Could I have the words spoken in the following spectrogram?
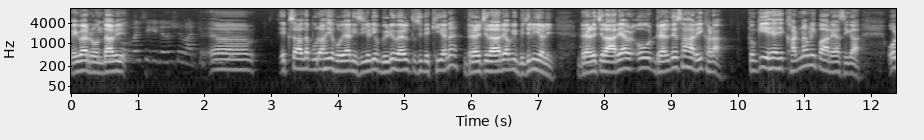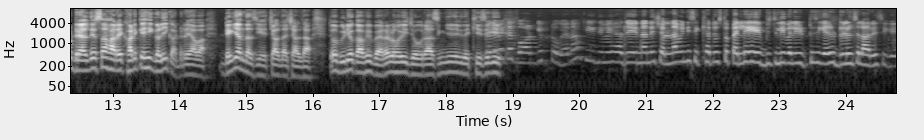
ਕਈ ਵਾਰ ਰੋਂਦਾ ਵੀ ਉਮਰ ਸੀਗੀ ਜਦੋਂ ਸ਼ੁਰੂਆਤ ਕੀਤੀ ਅਮ ਇੱਕ ਸਾਲ ਦਾ ਪੂਰਾ ਹਜੇ ਹੋਇਆ ਨਹੀਂ ਸੀ। ਜਿਹੜੀ ਉਹ ਵੀਡੀਓ ਵਾਇਰਲ ਤੁਸੀਂ ਦੇਖੀ ਹੈ ਨਾ ਡਰਿਲ ਚਲਾ ਰਿਹਾ ਉਹ ਵੀ ਬਿਜਲੀ ਵਾਲੀ। ਡਰਿਲ ਚਲਾ ਰਿਹਾ, ਉਹ ਡਰਿਲ ਦੇ ਸਹਾਰੇ ਹੀ ਖੜਾ। ਕਿਉਂਕਿ ਇਹ ਹਜੇ ਖੜਨਾ ਵੀ ਨਹੀਂ ਪਾ ਰਿਹਾ ਸੀਗਾ। ਉਹ ਡਰਿਲ ਦੇ ਸਹਾਰੇ ਖੜ ਕੇ ਹੀ ਗਲੀ ਕੱਢ ਰਿਹਾ ਵਾ। ਡਿੱਗ ਜਾਂਦਾ ਸੀ ਇਹ ਚੱਲਦਾ ਚੱਲਦਾ ਤੇ ਉਹ ਵੀਡੀਓ ਕਾਫੀ ਵਾਇਰਲ ਹੋਈ, ਜੋਗਰਾਜ ਸਿੰਘ ਜੀ ਨੇ ਵੀ ਦੇਖੀ ਸੀਗੀ। ਇਹ ਗੋਡ ਗਿਫਟ ਹੋ ਗਿਆ ਨਾ ਕਿ ਜਿਵੇਂ ਹਜੇ ਇਹਨਾਂ ਨੇ ਚੱਲਣਾ ਵੀ ਨਹੀਂ ਸਿੱਖਿਆ ਤੇ ਉਸ ਤੋਂ ਪਹਿਲੇ ਬਿਜਲੀ ਵਾਲੀ ਤੁਸੀਂ ਕਹਿੰਦੇ ਡਰਿਲ ਚਲਾ ਰਹੇ ਸੀਗੇ।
